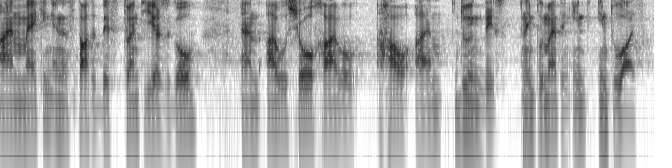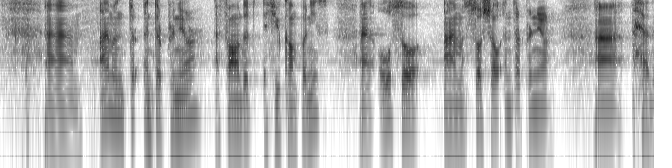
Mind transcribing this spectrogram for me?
I'm making, and I started this 20 years ago, and I will show how I will how I'm doing this and implementing it into life. Um, I'm an entrepreneur. I founded a few companies, and also I'm a social entrepreneur. Uh, I had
